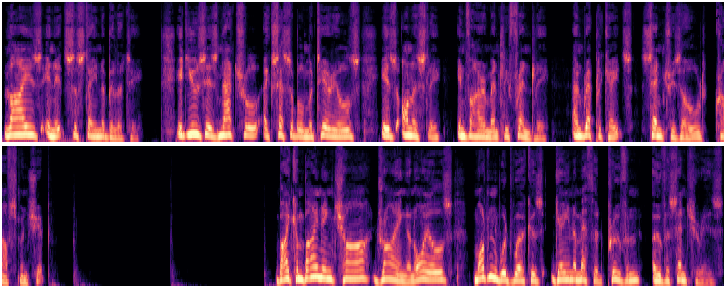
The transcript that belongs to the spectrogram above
lies in its sustainability. It uses natural, accessible materials, is honestly environmentally friendly, and replicates centuries-old craftsmanship. By combining char, drying and oils, modern woodworkers gain a method proven over centuries,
